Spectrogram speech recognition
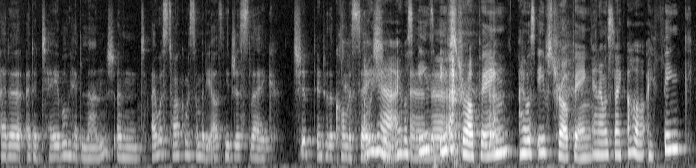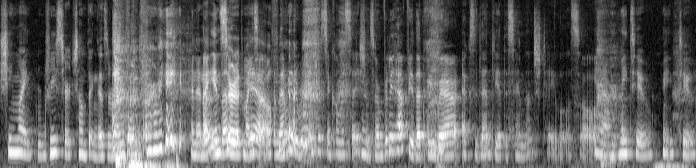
at a at a table. We had lunch, and I was talking with somebody else, and he just like chipped into the conversation. Oh yeah, I was and, uh, eavesdropping. I was eavesdropping, and I was like, "Oh, I think she might research something that's relevant for me." And then I inserted then- yeah, myself. and then we had a really interesting conversation. So I'm really happy that we were accidentally at the same lunch table. So yeah, me too. Me too.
